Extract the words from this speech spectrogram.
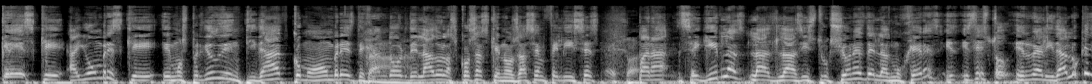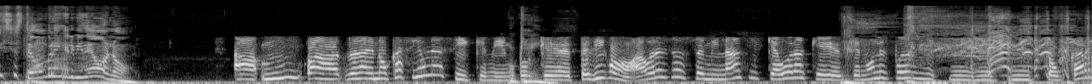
¿Tú crees que hay hombres que hemos perdido identidad como hombres, dejando de lado las cosas que nos hacen felices Eso. para seguir las, las, las instrucciones de las mujeres? ¿Es, es esto en realidad lo que dice este hombre en el video o no? Ah, mm, ah, en ocasiones sí, Kevin, Ok. porque te digo, ahora esos feminazis que ahora que, que no les puedes ni, ni, ni- ni tocar,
